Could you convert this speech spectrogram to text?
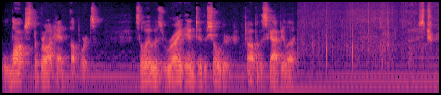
launched the broadhead upwards. So it was right into the shoulder, top of the scapula. Got his tracks.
